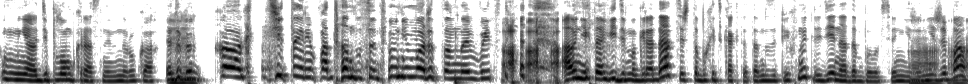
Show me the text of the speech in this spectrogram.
у меня диплом красный на руках. Я такая, как 4 по танцу, этого не может со мной быть. А у них там, видимо, градации, чтобы хоть как-то там запихнуть людей, надо было все ниже, ниже бал.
